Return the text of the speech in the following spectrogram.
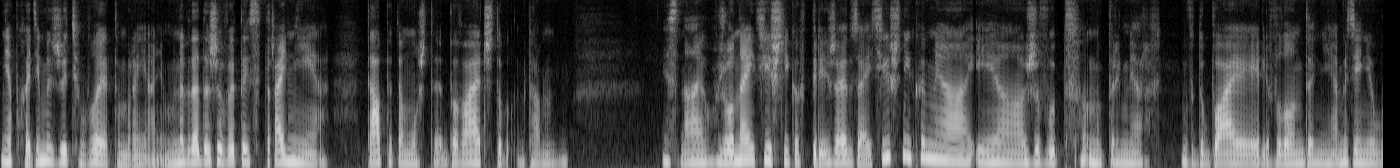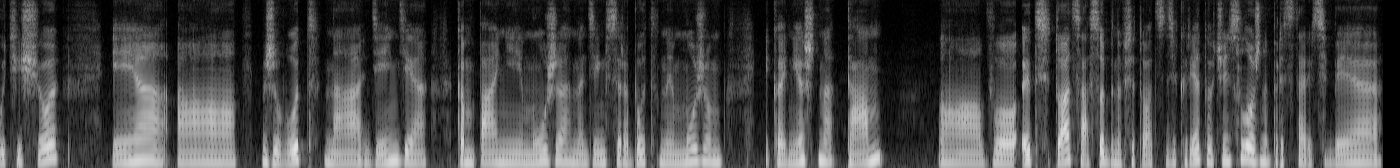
необходимость жить в этом районе, иногда даже в этой стране да, потому что бывает, что там не знаю, жены айтишников переезжают за айтишниками и а, живут, например, в Дубае или в Лондоне, где-нибудь еще, и а, живут на деньги компании мужа, на деньги, заработанные мужем. И, конечно, там а, в этой ситуации, особенно в ситуации декрета, очень сложно представить себе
